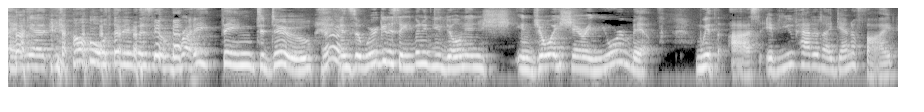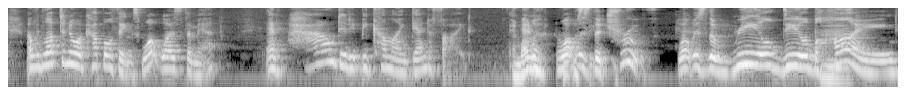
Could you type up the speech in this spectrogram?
and yet know that it was the right thing to do. And so, we're going to say, even if you don't en- enjoy sharing your myth with us, if you've had it identified, I would love to know a couple of things. What was the myth? And how did it become identified? And what and was what, was, the, truth? What was the real deal hmm. behind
